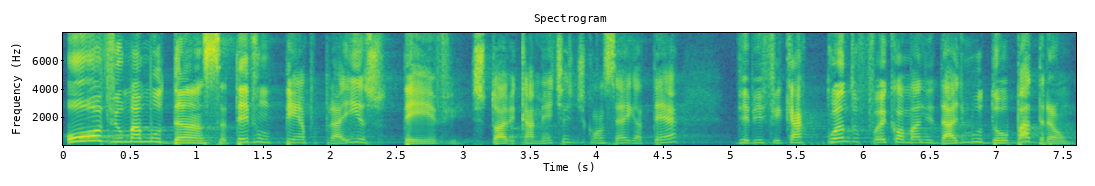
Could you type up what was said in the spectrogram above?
Houve uma mudança, teve um tempo para isso? Teve. Historicamente, a gente consegue até verificar quando foi que a humanidade mudou o padrão.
